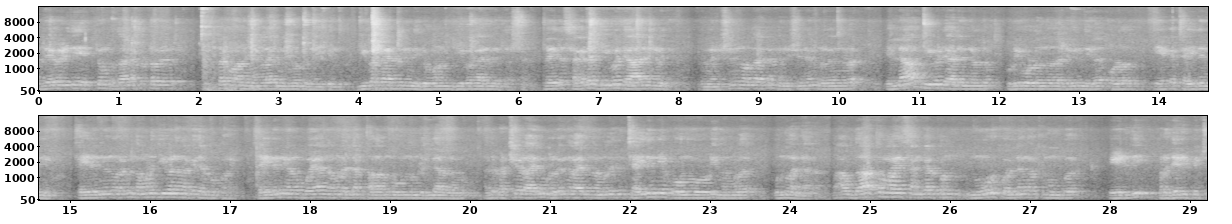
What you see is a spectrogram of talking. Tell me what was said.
അദ്ദേഹം ഏറ്റവും ഒരു ഞങ്ങളെ മുന്നോട്ട് നയിക്കുന്നത്. ജീവകാരുണ്യ നിരൂപണം ജീവകാരുണ്യ ദർശനം. അതായത് സകല ജീവജാലങ്ങളിലും ഇത് മനുഷ്യൻ എന്നുള്ളതല്ല മനുഷ്യനെ മൃഗങ്ങൾ എല്ലാ ജീവജാലങ്ങളിലും കുടികൊള്ളുന്നത് അല്ലെങ്കിൽ നില ഉള്ളത് ഏക ചൈതന്യം. ചൈതന്യം എന്ന് പറയുമ്പോൾ നമ്മുടെ ജീവൻ എന്നൊക്കെ ചിലപ്പോൾ പറയും. ചൈതന്യം പോയാൽ നമ്മളെല്ലാം തളർന്നു പോകും നമ്മൾ ഇല്ലാതാകും. അത് പക്ഷികളായാലും മൃഗങ്ങളായാലും നമ്മളിൽ ചൈതന്യം പോകുന്നതോടുകൂടി നമ്മൾ ഒന്നുമല്ലാതെ. ആ ഉദാത്തമായ സങ്കല്പം നൂറ് കൊല്ലങ്ങൾക്ക് മുമ്പ് എഴുതി പ്രചരിപ്പിച്ച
